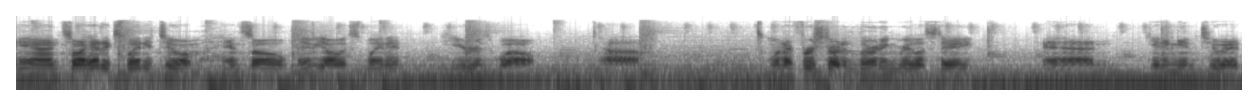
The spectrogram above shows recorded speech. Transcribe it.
And so I had to explain it to him. And so maybe I'll explain it here as well. Um, when I first started learning real estate and getting into it,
